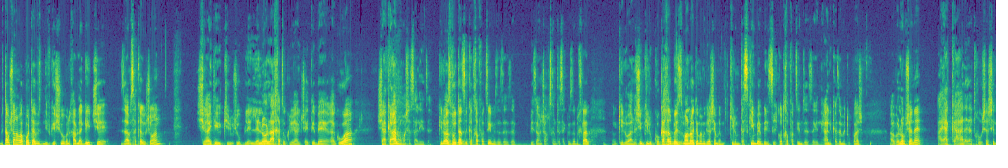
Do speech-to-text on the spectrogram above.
בית"ר ירושלים והפועל תל אביב נפגשו, ואני חייב להגיד שזה המשחק הראשון שראיתי, כאילו, שוב, ללא לחץ, או כאילו, כשהייתי ברגוע, שהקהל ממש עשה לי את זה. כאילו, עזבו את הזריקת חפצים וזה, זה, זה ביזיון שאנחנו צריכים להתעסק בזה בכלל. כאילו, אנשים, כאילו, כל כך הרבה זמן לא הייתם במגרשים, והם כאילו מתעסקים בזריקות חפצים, זה, זה נראה לי כזה מטופש. אבל לא משנה, היה קהל, הייתה תחושה של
